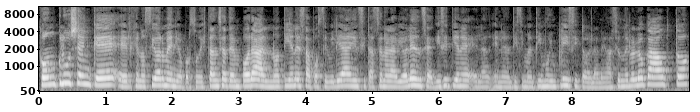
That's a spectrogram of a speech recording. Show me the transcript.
concluyen que el genocidio armenio, por su distancia temporal, no tiene esa posibilidad de incitación a la violencia, que sí tiene el, el antisemitismo implícito de la negación del holocausto,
